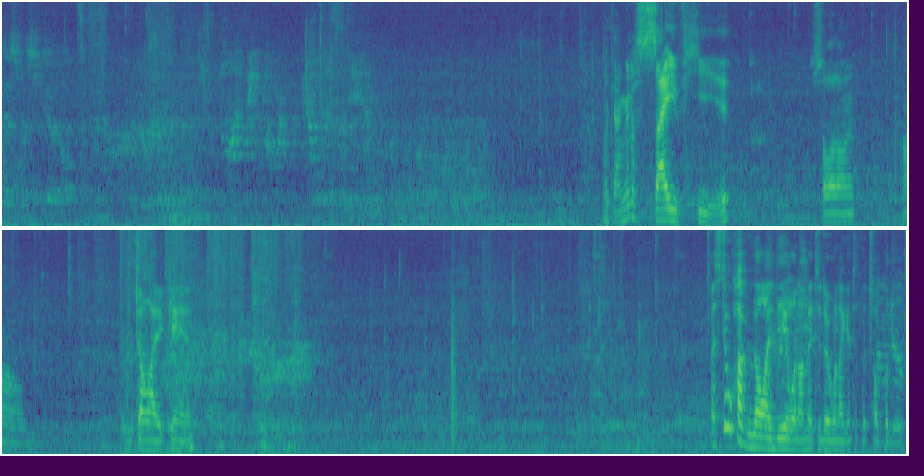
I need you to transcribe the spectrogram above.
This was futile. Okay, I'm gonna save here so I don't um die again. I still have no idea what I'm meant to do when I get to the top of this.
